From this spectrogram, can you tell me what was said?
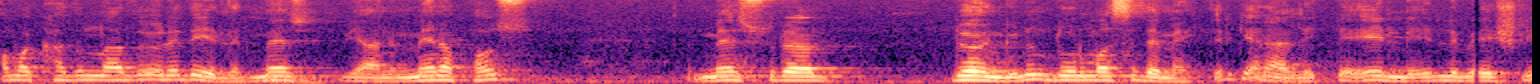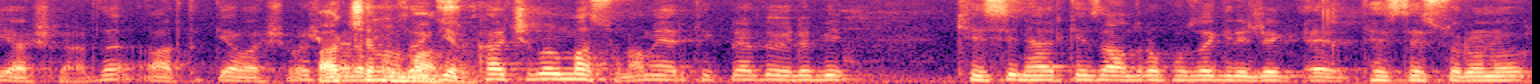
ama kadınlarda öyle değildir. Mes, yani menopoz menstrual döngünün durması demektir. Genellikle 50-55'li yaşlarda artık yavaş yavaş menopoza gir. Kaçınılmaz son ama erkeklerde öyle bir kesin herkes andropoza girecek, e, testosteronu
